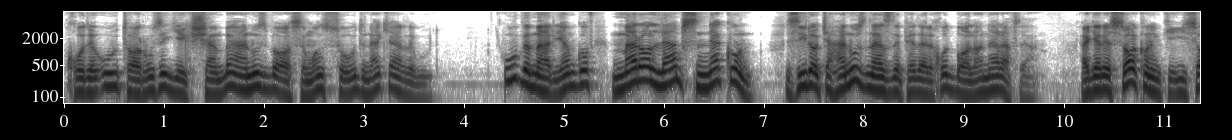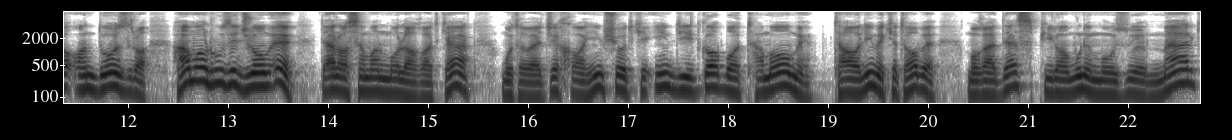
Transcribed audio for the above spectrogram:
خود او تا روز یک شنبه هنوز به آسمان صعود نکرده بود. او به مریم گفت مرا لمس نکن زیرا که هنوز نزد پدر خود بالا نرفتم. اگر اصرار کنیم که عیسی آن دوز را همان روز جمعه در آسمان ملاقات کرد متوجه خواهیم شد که این دیدگاه با تمام تعالیم کتاب مقدس پیرامون موضوع مرگ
